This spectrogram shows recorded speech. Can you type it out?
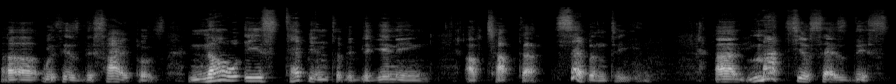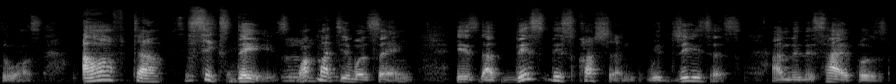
uh, with his disciples, now he's stepping to the beginning of chapter 17. And Matthew says this to us. After six days, what Matthew was saying is that this discussion with Jesus and the disciples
